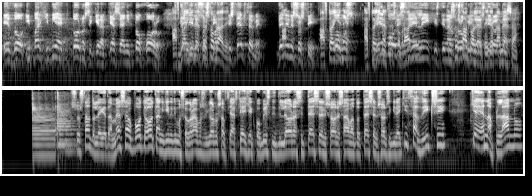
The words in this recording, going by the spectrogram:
Εδώ υπάρχει μια εκτόνωση κυραφιά σε ανοιχτό χώρο. Αυτό δεν έγινε είναι χθες το σωστή. βράδυ. Πιστέψτε με, δεν είναι σωστή. Αυτό έγινε, Όμως, αυτό έγινε δεν χθες το μπορείς να βράδυ. ελέγχεις την και σωστά ανθρώπινη το λέτε για τα δραστηριότητα. μέσα. Σωστά το λέει για τα μέσα. Οπότε όταν γίνει δημοσιογράφος ο Γιώργος Αυτιά και έχει εκπομπή στην τηλεόραση 4 ώρες Σάββατο, 4 ώρες την Κυριακή, θα δείξει και ένα πλάνο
